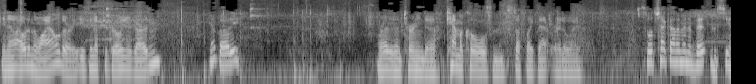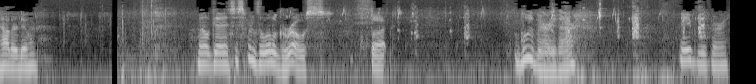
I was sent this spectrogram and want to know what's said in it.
you know, out in the wild or easy enough to grow in your garden. Yeah, buddy. Rather than turning to chemicals and stuff like that right away. So we'll check on them in a bit and see how they're doing. Well, guys, this one's a little gross, but blueberry there. Hey, blueberry.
